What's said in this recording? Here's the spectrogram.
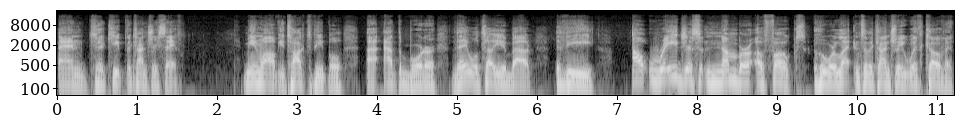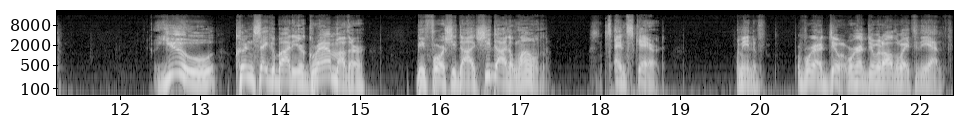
and to keep the country safe. Meanwhile, if you talk to people uh, at the border, they will tell you about the outrageous number of folks who were let into the country with COVID. You couldn't say goodbye to your grandmother before she died. She died alone and scared. I mean, if, if we're going to do it, we're going to do it all the way to the end.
